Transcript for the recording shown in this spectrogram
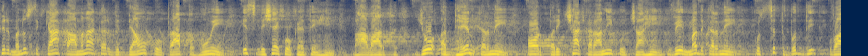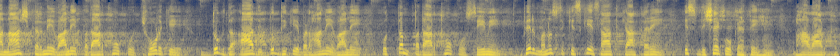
फिर मनुष्य क्या कामना कर विद्याओं को प्राप्त होवें, इस विषय को कहते हैं। भावार्थ, जो अध्ययन करने और परीक्षा कराने को चाहें, वे मद करने कुत्सित बुद्धि व नाश करने वाले पदार्थों को छोड़ के, दुग्ध आदि बुद्धि के बढ़ाने वाले उत्तम पदार्थों को सेवें। फिर मनुष्य किसके साथ क्या करें? इस विषय को कहते हैं। भावार्थ,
